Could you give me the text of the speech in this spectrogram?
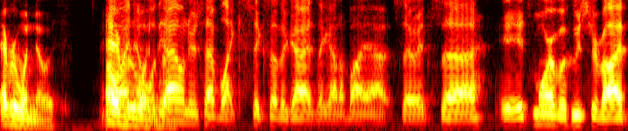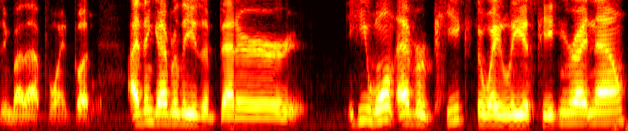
everyone knows. Oh, I know. Well, the. Islanders have like six other guys they got to buy out, so it's uh, it's more of a who surviving by that point. But I think Eberle is a better. He won't ever peak the way Lee is peaking right now,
